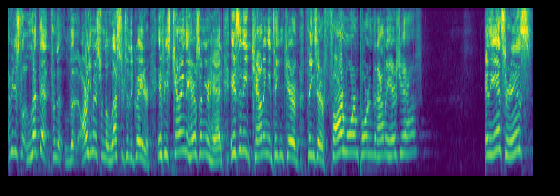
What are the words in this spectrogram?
I mean, just let that from the, the argument is from the lesser to the greater. If he's counting the hairs on your head, isn't he counting and taking care of things that are far more important than how many hairs you have? And the answer is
